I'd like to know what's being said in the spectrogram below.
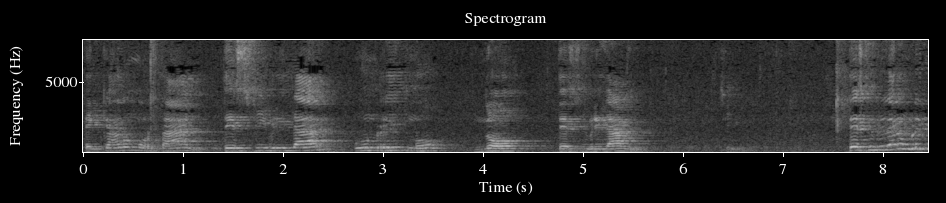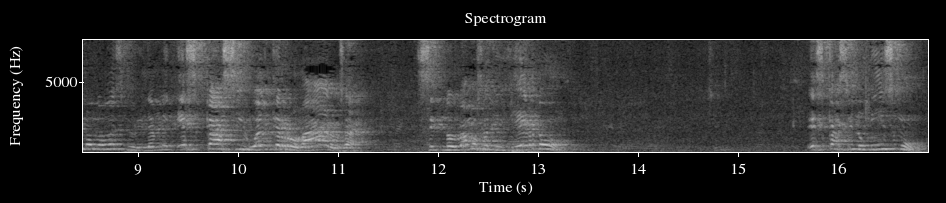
Pecado mortal, desfibrilar un ritmo no desfibrilable. Desfibrilar un ritmo no desfibrilable es casi igual que robar, o sea, nos vamos al infierno. Es casi lo mismo.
